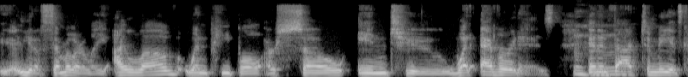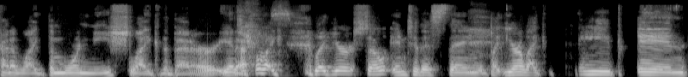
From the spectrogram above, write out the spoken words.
you know, similarly, I love when people are so into whatever it is. And Mm-hmm. in fact, to me, it's kind of like the more niche, like the better, you know, like like you're so into this thing, but you're like deep in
